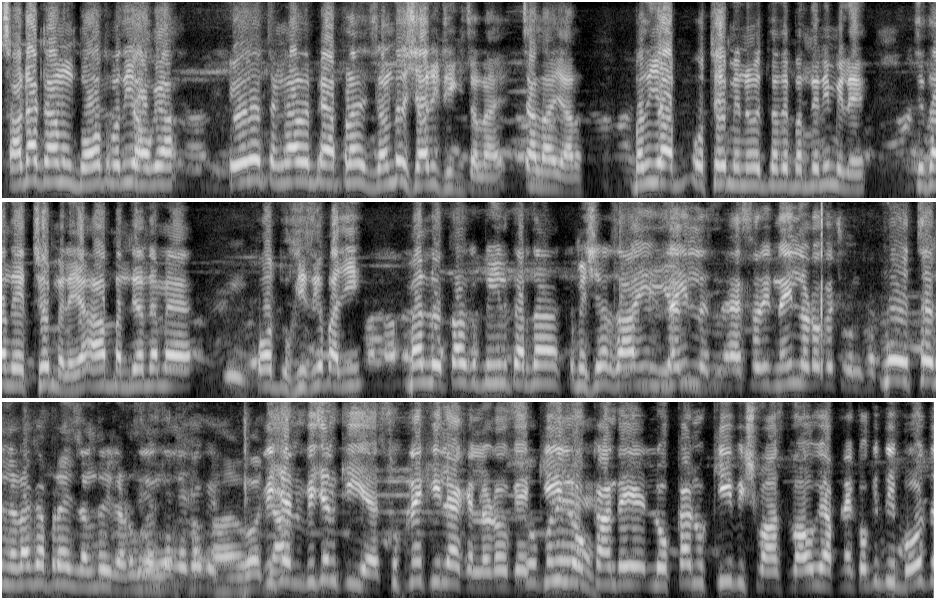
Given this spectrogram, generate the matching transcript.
ਸਾਡਾ ਕੰਮ ਬਹੁਤ ਵਧੀਆ ਹੋ ਗਿਆ। ਇਹਦਾ ਚੰਗਾ ਮੈਂ ਆਪਣਾ ਜਲੰਧਰ ਸ਼ਹਿਰ ਹੀ ਠੀਕ ਚੱਲਾ ਚੱਲਾ ਯਾਰ। ਵਧੀਆ ਉੱਥੇ ਮੈਨੂੰ ਇਦਾਂ ਦੇ ਬੰਦੇ ਨਹੀਂ ਮਿਲੇ ਜਿੱਦਾਂ ਦੇ ਇੱਥੇ ਮਿਲੇ ਆ। ਬੰਦਿਆਂ ਦਾ ਮੈਂ ਬਹੁਤ ਦੁਖੀ ਸੀ ਭਾਜੀ ਮੈਂ ਲੋਕਾਂ ਨੂੰ ਅਪੀਲ ਕਰਦਾ ਕਮਿਸ਼ਨਰ ਨਹੀਂ ਸਾਹਿਬ ਨਹੀਂ ਲ- ਇਸ ਵਾਰੀ ਨਹੀਂ ਲੜੋਗੇ ਚੋਣ ਨਹੀਂ ਇੱਥੇ ਨਹੀਂ ਲੜਾਂਗਾ ਆਪਣੇ ਜਲੰਧਰ ਹੀ ਲੜੂੰਗਾ। ਵਿਜ਼ਨ ਵਿਜ਼ਨ ਕੀ ਹੈ? ਸੁਪਨੇ ਕੀ ਲੈ ਕੇ ਲੜੋਗੇ? ਕੀ ਲੋਕਾਂ ਦੇ ਲੋਕਾਂ ਨੂੰ ਕੀ ਵਿਸ਼ਵਾਸ ਦਿਵਾਓਗੇ ਆਪਣੇ ਕੋ ਕਿ ਤੁਸੀਂ ਬਹੁਤ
